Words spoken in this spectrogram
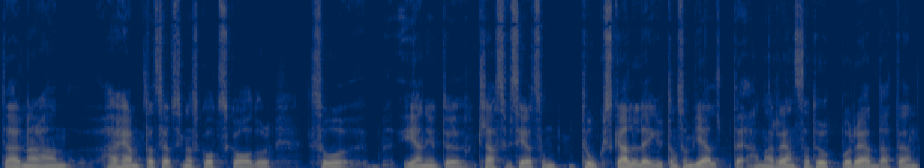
där när han har hämtat sig efter sina skottskador så är han ju inte klassificerad som tokskalle längre utan som hjälte. Han har rensat upp och räddat en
